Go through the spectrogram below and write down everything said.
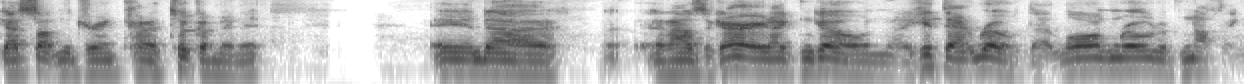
got something to drink. Kind of took a minute, and uh, and I was like, all right, I can go. And I hit that road, that long road of nothing,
